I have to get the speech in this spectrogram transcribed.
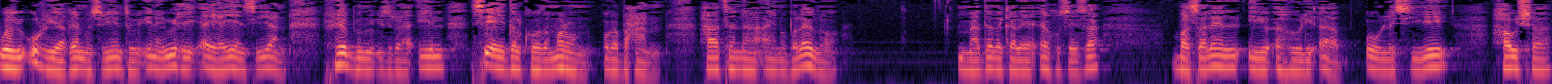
way u riyaaqeen masriyiintu inay wixii ay hayeen siiyaan reer binu israa'iil si ay dalkooda marun uga baxaan. Haatana aynu baleegno maadada kale ee khusaysa basaleel iyo ahooli aab oo la siiyey hawsha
